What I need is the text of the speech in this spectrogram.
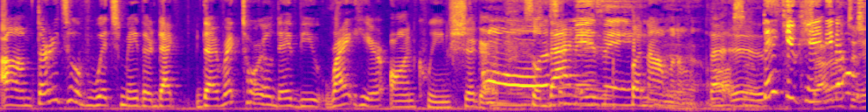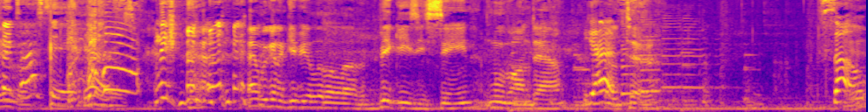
um, 32 of which made their di- directorial debut right here on Queen Sugar. Aw, so that's that is amazing. phenomenal. That is. Thank you, Candy. Shout That was to Ava. fantastic. and we're gonna give you a little uh, big easy scene. Move on down. Yes. So,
